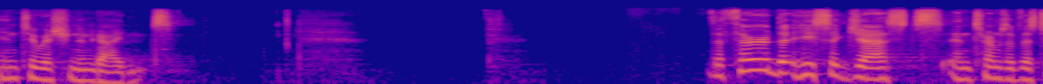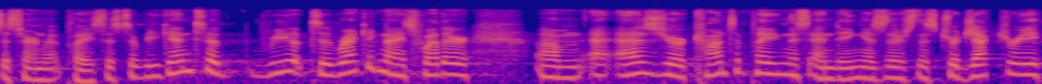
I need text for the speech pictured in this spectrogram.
Intuition and guidance. The third that he suggests in terms of this discernment place is to begin to, re- to recognize whether, um, a- as you're contemplating this ending, as there's this trajectory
